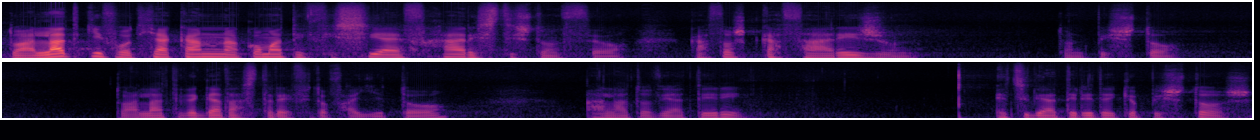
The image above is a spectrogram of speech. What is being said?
Το αλάτι και η φωτιά κάνουν ακόμα τη θυσία ευχάριστη στον Θεό, καθώς καθαρίζουν τον πιστό. Το αλάτι δεν καταστρέφει το φαγητό, αλλά το διατηρεί. Έτσι διατηρείται και ο πιστός.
